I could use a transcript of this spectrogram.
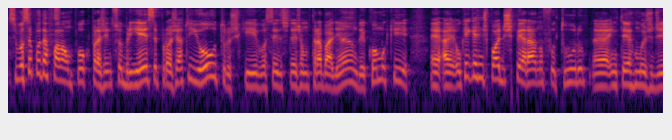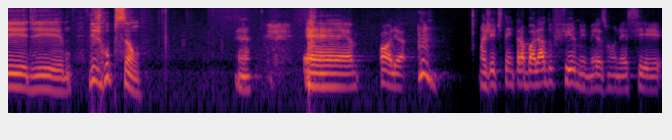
se você puder falar um pouco para a gente sobre esse projeto e outros que vocês estejam trabalhando e como que é, o que, que, a gente pode esperar no futuro é, em termos de, de disrupção. olha, a gente tem trabalhado firme mesmo nesse,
